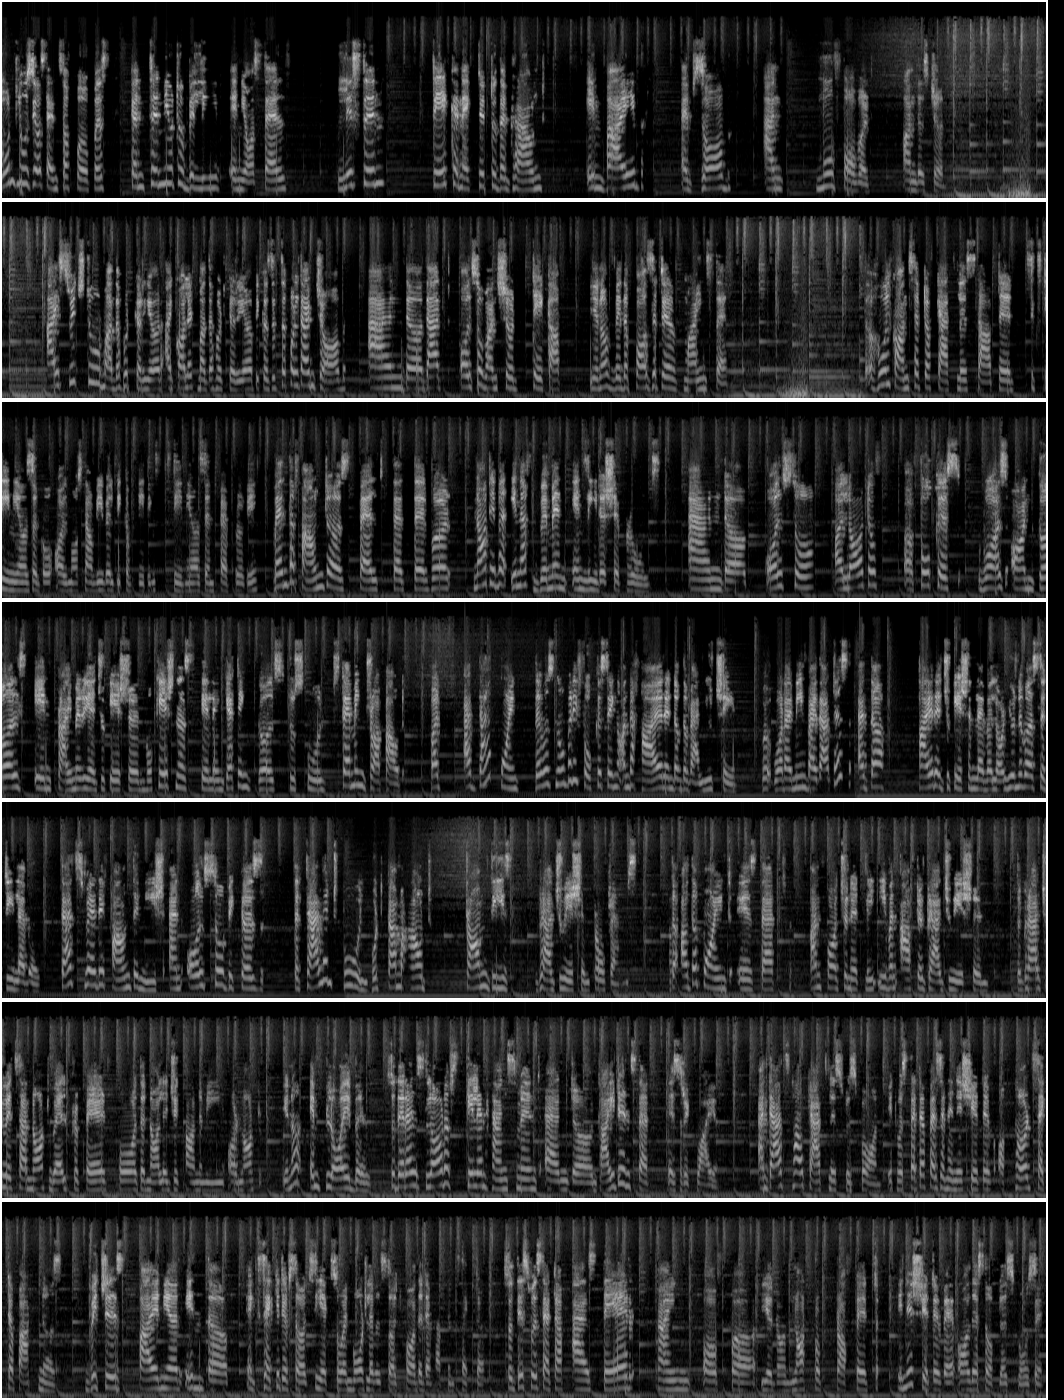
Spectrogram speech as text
don't lose your sense of purpose. Continue to believe in yourself. Listen, stay connected to the ground, imbibe, absorb, and move forward on this journey. I switched to motherhood career. I call it motherhood career because it's a full time job, and uh, that also one should take up, you know, with a positive mindset. The whole concept of Katalyst started 16 years ago almost. Now we will be completing 16 years in February. When the founders felt that there were not even enough women in leadership roles. And uh, also, a lot of uh, focus was on girls in primary education, vocational skilling, getting girls to school, stemming dropout. But at that point, there was nobody focusing on the higher end of the value chain. What I mean by that is at the higher education level or university level. That's where they found the niche. And also because the talent pool would come out from these graduation programs. The other point is that unfortunately, even after graduation, the graduates are not well prepared for the knowledge economy or not, you know, employable. So there is a lot of skill enhancement and uh, guidance that is required. And that's how Katalyst was born. It was set up as an initiative of third sector partners which is pioneer in the executive search, CXO, and board level search for the development sector. So this was set up as their kind of, uh, you know, not for profit initiative where all their surplus goes in.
